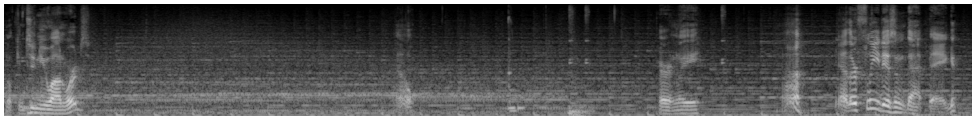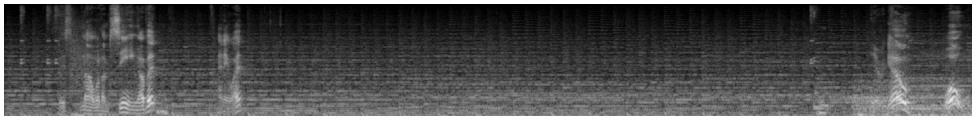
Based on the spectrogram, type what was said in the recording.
We'll continue onwards. Oh. Apparently... Ah, yeah, their fleet isn't that big. At least not what I'm seeing of it. Anyway. We go. Whoa.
